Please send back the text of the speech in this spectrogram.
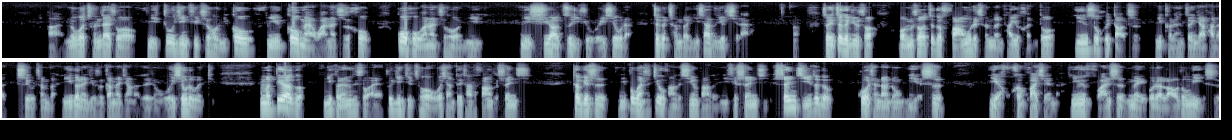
啊，如果存在说你住进去之后，你购你购买完了之后，过户完了之后，你你需要自己去维修的，这个成本一下子就起来了啊。所以这个就是说，我们说这个房屋的成本，它有很多因素会导致你可能增加它的持有成本。一个呢就是刚才讲的这种维修的问题。那么第二个，你可能会说，哎，住进去之后，我想对他的房子升级。特别是你不管是旧房子、新房子，你去升级，升级这个过程当中也是也很花钱的，因为凡是美国的劳动力是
